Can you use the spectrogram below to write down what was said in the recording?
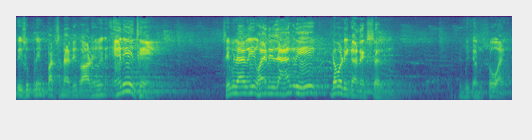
the Supreme Personality God in anything. Similarly, when he is angry, nobody can excel him. He becomes so angry.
